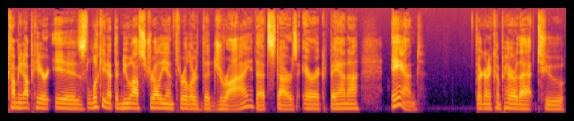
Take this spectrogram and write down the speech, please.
coming up here, is looking at the new Australian thriller The Dry that stars Eric Bana and they're going to compare that to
